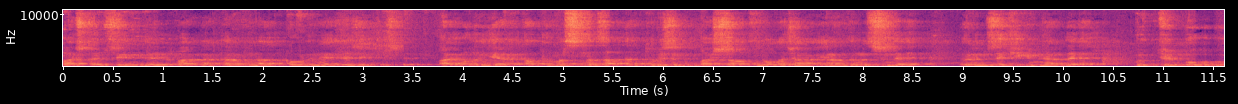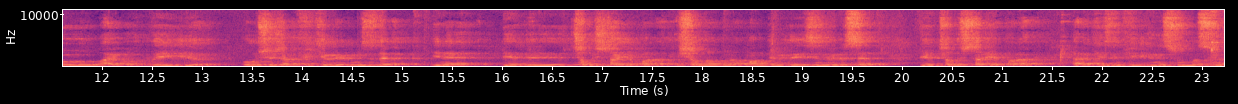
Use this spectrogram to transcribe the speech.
başta Hüseyin e, Barıner tarafından koordine edilecektir. Ayvalık'ın yerel kalkınmasında zaten turizm başlığı altında olacağına inandığımız için de önümüzdeki günlerde bütün bu e, Ayvalık'la ilgili oluşacak fikirlerimizi de yine bir e, çalıştay yaparak inşallah buna pandemi de izin verirse bir çalıştay yaparak herkesin fikrini sunmasını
